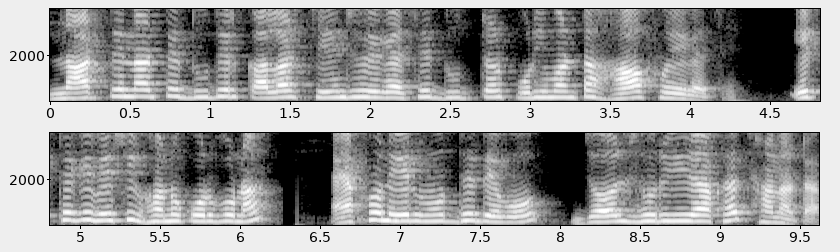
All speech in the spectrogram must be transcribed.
নাড়তে নাড়তে দুধের কালার চেঞ্জ হয়ে গেছে, দুধটার পরিমাণটা হাফ হয়ে গেছে। এর থেকে বেশি ঘন করব না। এখন এর মধ্যে দেব জল ঝরিয়ে রাখা ছানাটা।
